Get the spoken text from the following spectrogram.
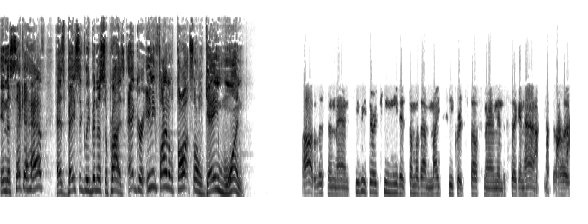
in the second half has basically been a surprise. Edgar, any final thoughts on game one? Oh, listen, man. CB13 needed some of that Mike Secret stuff, man, in the second half because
